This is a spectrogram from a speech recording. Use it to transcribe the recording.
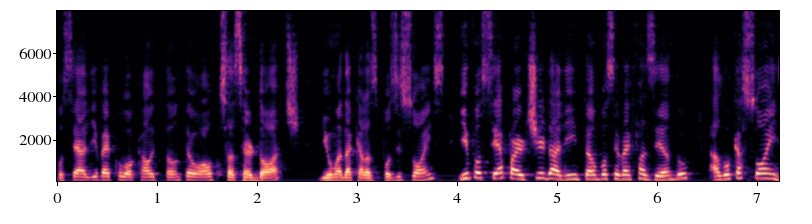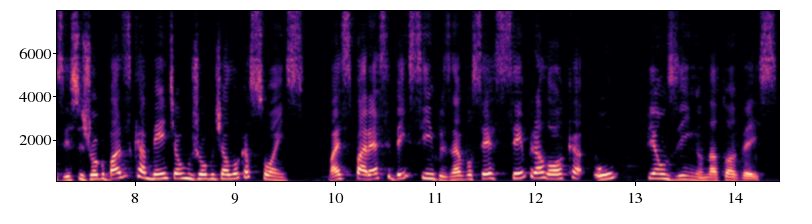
você ali vai colocar então teu alto sacerdote em uma daquelas posições. E você, a partir dali, então, você vai fazendo alocações. Esse jogo basicamente é um jogo de alocações. Mas parece bem simples, né? Você sempre aloca um peãozinho na tua vez.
